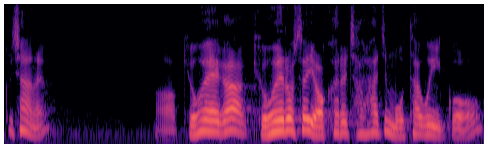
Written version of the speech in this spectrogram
그렇지 않아요? 어, 교회가 교회로서의 역할을 잘 하지 못하고 있고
